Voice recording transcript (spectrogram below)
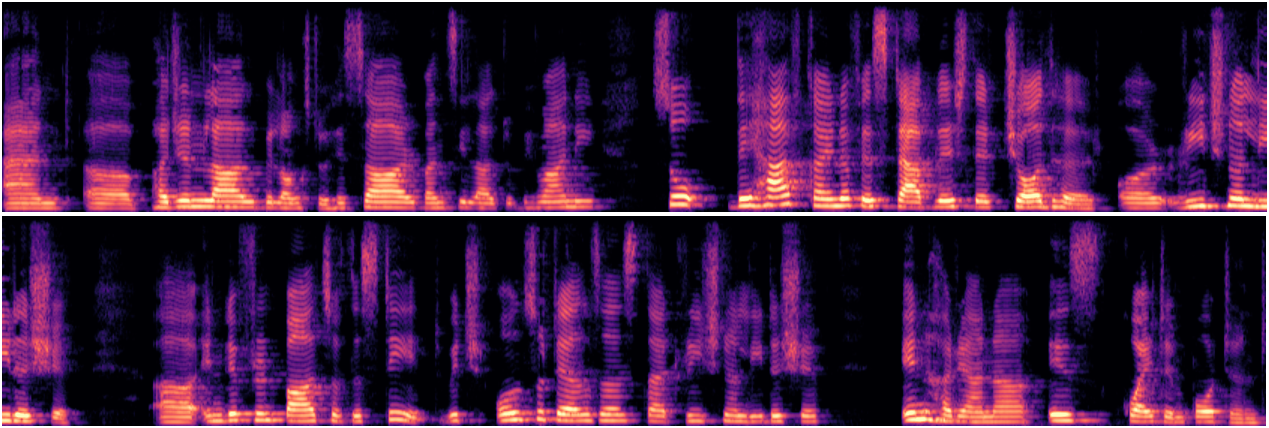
and uh, Bhajan Lal belongs to Hisar, Bansi Lal to Bhiwani. So they have kind of established their chaudhar or regional leadership uh, in different parts of the state, which also tells us that regional leadership in Haryana is quite important,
